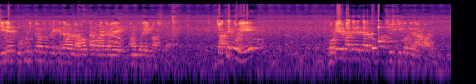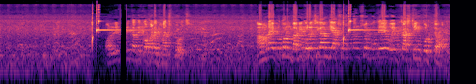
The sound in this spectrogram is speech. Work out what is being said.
জেলের পুটুরিতে অন্তত রেখে দেওয়ার ব্যবস্থা করা যাবে অন্তত এই মাসটা। যাতে করে ভোটের বাজারে তারা প্রভাব সৃষ্টি করতে না পারে। অলরেডি তাদের কপালে ভাঁজ পড়েছে। আমরাই প্রথম দাবি করেছিলাম যে একশো শতাংশ বুথে ওয়েবকাস্টিং করতে হবে।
